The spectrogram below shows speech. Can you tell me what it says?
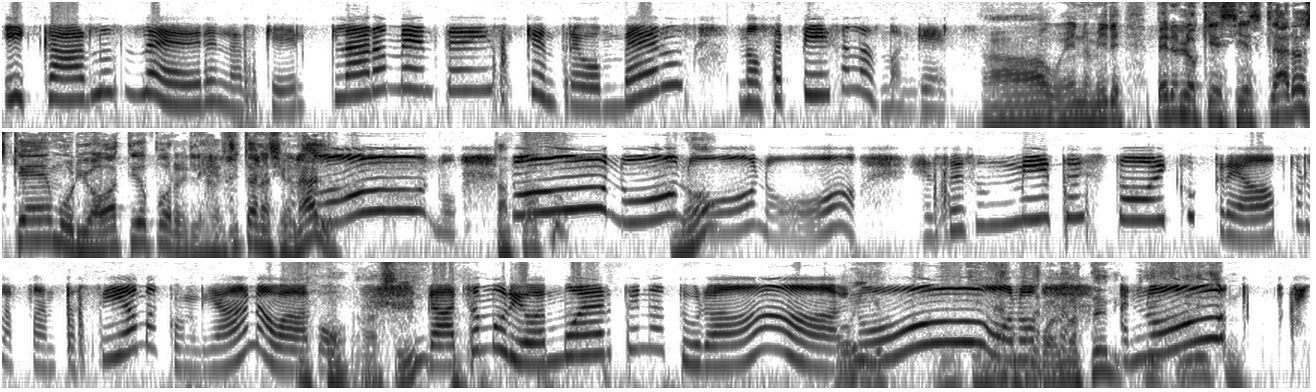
y Carlos Leder en las que él claramente dice que entre bomberos no se pisan las mangueras. Ah, bueno, mire. Pero lo que sí es claro es que murió abatido por el Ejército Nacional. No, no, ¿Tampoco? no, no, ¿No? no, no. Ese es un mito histórico creado por la fantasía macondiana, vago. ¿Ah, sí? Gacha murió de muerte natural. Oiga, no, no, ¿cuál muerte? Ah, ¿Qué no. eso? Ay,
